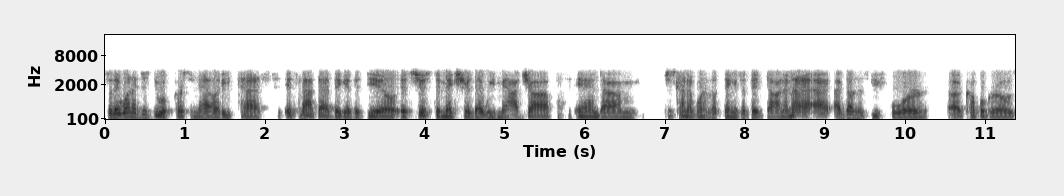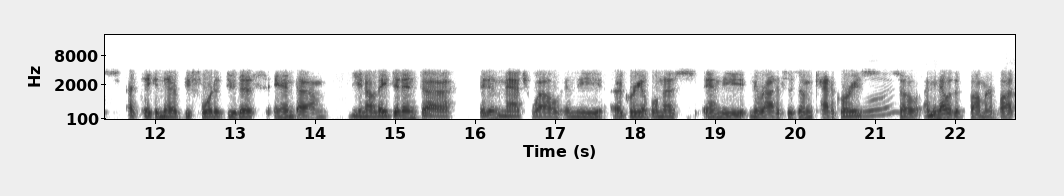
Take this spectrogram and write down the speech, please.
so. They want to just do a personality test. It's not that big of a deal. It's just to make sure that we match up. And um, just kind of one of the things that they've done. And I, I, I've done this before. A couple girls I've taken there before to do this, and um, you know they didn't uh, they didn't match well in the agreeableness and the neuroticism categories. So I mean that was a bummer, but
